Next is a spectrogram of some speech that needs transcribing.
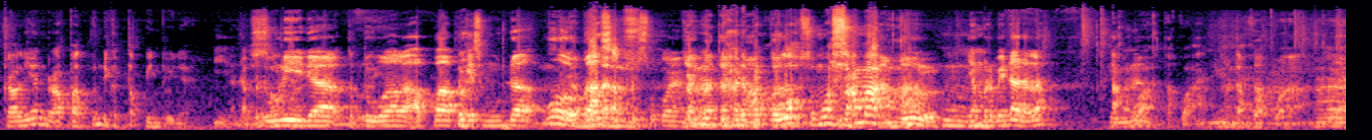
kalian rapat pun diketok pintunya Iya, enggak peduli dia ketua apa, PKS muda. Wow, Jabatan- gasak terus pokoknya. Jabatan karena di hadapan apa? Allah semua sama, Sama. Betul. Hmm. Yang berbeda adalah Takwa. keimanan ketakwaan. Iman dan takwa Nah, Iya.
